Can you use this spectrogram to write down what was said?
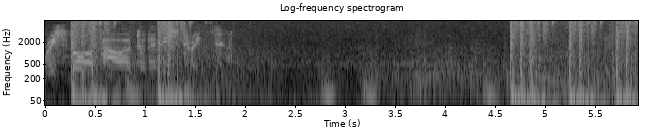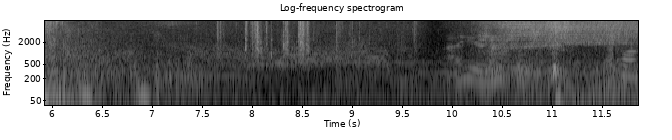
Restore power to the district. I hear you. Come on.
